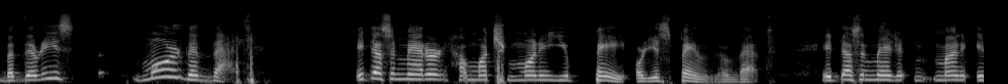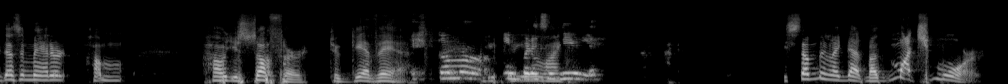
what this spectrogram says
But there is more than that. It doesn't matter how much money you pay or you spend on that. It doesn't matter money. It doesn't matter how how you suffer to get there. Es como feel like- imprescindible. It's something like that, but much more,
